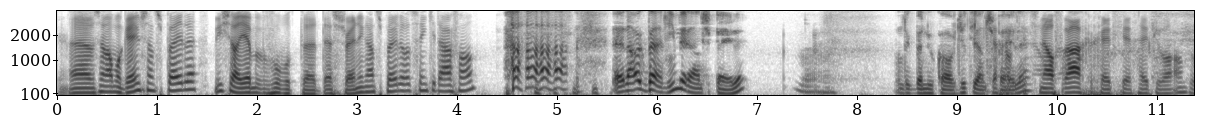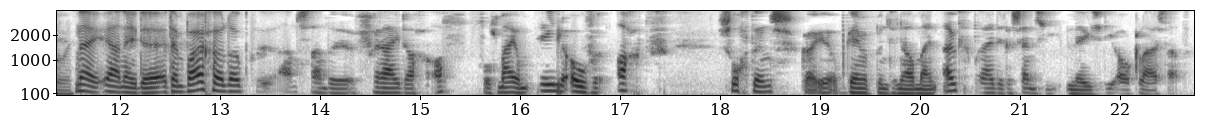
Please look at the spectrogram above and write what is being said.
Eh, we zijn allemaal games aan het spelen. Michel, jij bent bijvoorbeeld eh, Death Stranding aan het spelen. Wat vind je daarvan? Eh, nou, ik ben het niet meer aan het spelen. Eh, want ik ben nu Call of Duty aan het zeg, als ik spelen. het snel vragen, geef je, geef je wel antwoord. Nee, ja, nee de, het embargo loopt aanstaande vrijdag af. Volgens mij om 1 over 8 's ochtends kan je op gamer.nl mijn uitgebreide recensie lezen die al klaar staat.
